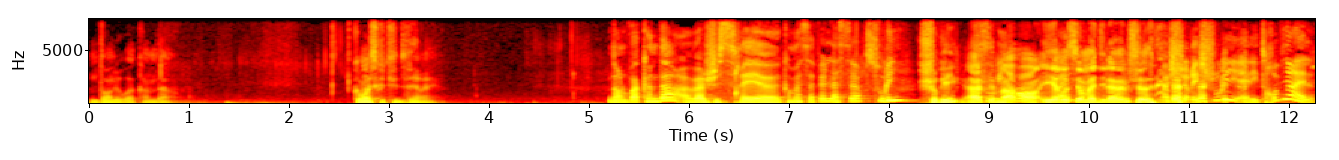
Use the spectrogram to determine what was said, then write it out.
dans le Wakanda? Comment est-ce que tu te verrais? Dans le Wakanda, ah bah, je serais euh, comment elle s'appelle la sœur? Souris. Shuri? Ah, c'est Shuri. marrant. Hier Ouais. aussi, on m'a dit la même chose. Moi, je serais Chouri. Elle est trop bien, elle.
